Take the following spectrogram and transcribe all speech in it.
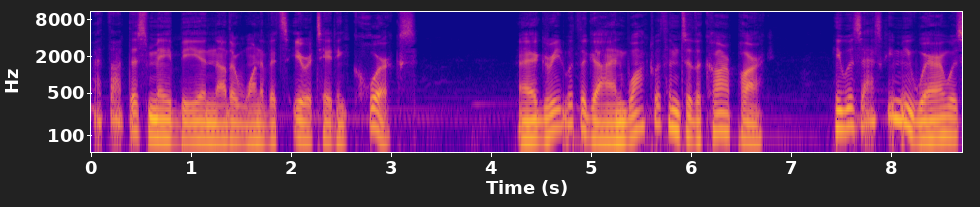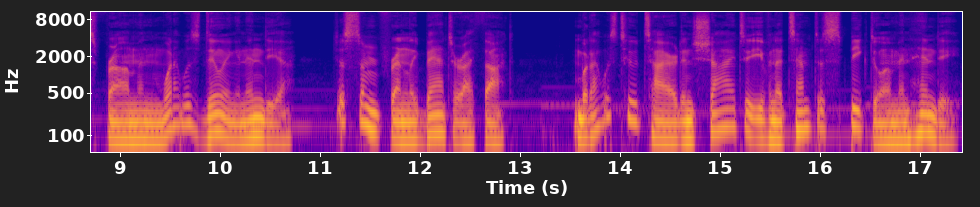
I thought this may be another one of its irritating quirks. I agreed with the guy and walked with him to the car park. He was asking me where I was from and what I was doing in India. Just some friendly banter, I thought. But I was too tired and shy to even attempt to speak to him in Hindi.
